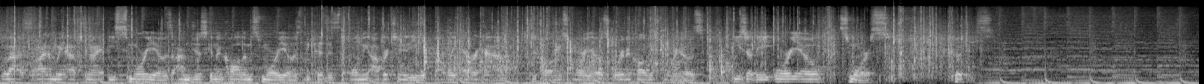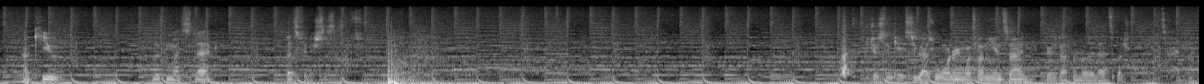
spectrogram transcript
The Last item we have tonight, these s'moreos. I'm just gonna call them s'moreos because it's the only opportunity we'll probably ever have to call them s'moreos. We're gonna call them s'moreos. These are the Oreo s'mores cookies. How cute. Look at my stack. Let's finish this off. Just in case you guys were wondering what's on the inside, there's nothing really that special on the inside, like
